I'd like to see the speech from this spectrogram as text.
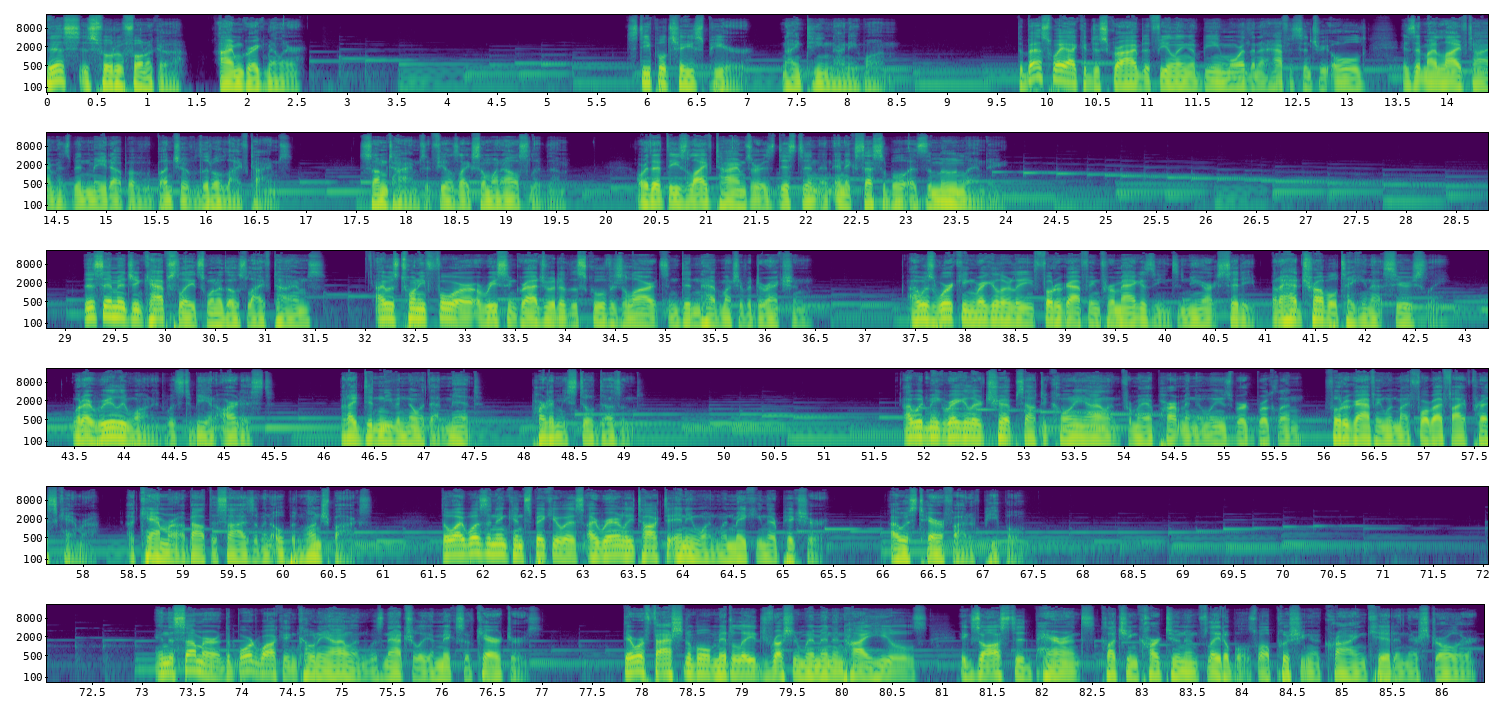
This is Photophonica. I'm Greg Miller. Steeplechase Pier, 1991. The best way I could describe the feeling of being more than a half a century old is that my lifetime has been made up of a bunch of little lifetimes. Sometimes it feels like someone else lived them, or that these lifetimes are as distant and inaccessible as the moon landing. This image encapsulates one of those lifetimes. I was 24, a recent graduate of the School of Visual Arts, and didn't have much of a direction. I was working regularly photographing for magazines in New York City, but I had trouble taking that seriously. What I really wanted was to be an artist, but I didn't even know what that meant. Part of me still doesn't. I would make regular trips out to Coney Island from my apartment in Williamsburg, Brooklyn, photographing with my 4x5 press camera a camera about the size of an open lunchbox. Though I wasn't inconspicuous, I rarely talked to anyone when making their picture. I was terrified of people. In the summer, the boardwalk in Coney Island was naturally a mix of characters. There were fashionable middle aged Russian women in high heels, exhausted parents clutching cartoon inflatables while pushing a crying kid in their stroller,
